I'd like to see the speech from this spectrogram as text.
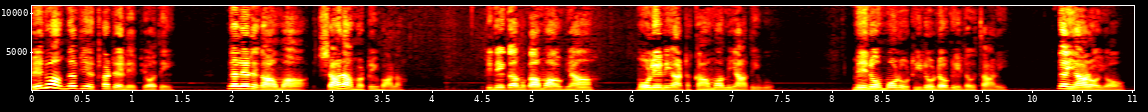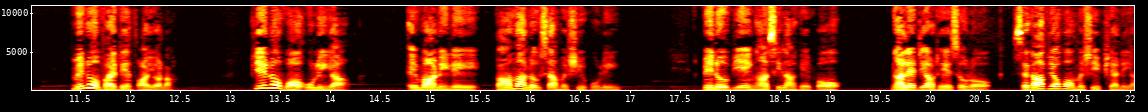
မင်းတို့ကငှက်ပြက်ထွက်တယ်လေပြောသေးငှက်လဲတကောင်မှရတာမတွေ့ပါလားဒီနေ့ကမကောင်းပါဘူးဗျာမိုးလင်းနေ့ကတကောင်မှမရသေးဘူးမင်းတို့မို့လို့ဒီလိုလုပ်တွေလုပ်ကြတယ်ငှက်ရတော့ရောမင်းတို့ဘိုက်တဲသွားရောလားပြေးလို့ပေါ့ဦးလေးကအိမ်မနေလေဘာမှလုံးဆမရှိဘူးလေမင်းတို့ပြင်းငါးစီလာခဲ့ပေါ့ငါလည်းတယောက်တည်းဆိုတော့စကားပြောဖို့မရှိဖြတ်နေရ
